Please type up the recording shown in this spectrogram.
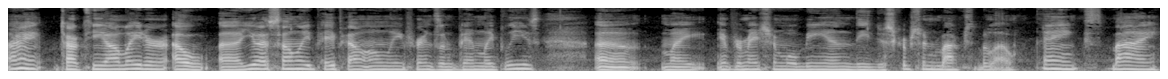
Alright, talk to y'all later. Oh, uh, U.S. only, PayPal only, friends and family, please. Uh, my information will be in the description box below. Thanks. Bye.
